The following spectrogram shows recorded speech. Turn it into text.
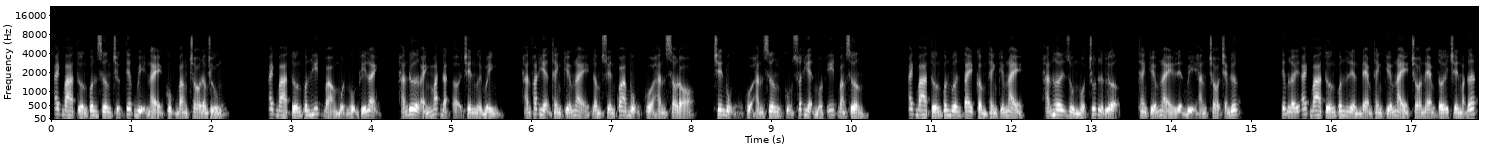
ách ba tướng quân xương trực tiếp bị này cục băng cho đâm trúng. Ách ba tướng quân hít vào một ngụm khí lạnh, hắn đưa ánh mắt đặt ở trên người mình hắn phát hiện thanh kiếm này đâm xuyên qua bụng của hắn sau đó, trên bụng của hắn xương cũng xuất hiện một ít băng xương. Ách ba tướng quân vươn tay cầm thanh kiếm này, hắn hơi dùng một chút lực lượng, thanh kiếm này liền bị hắn cho chém đứt. Tiếp lấy ách ba tướng quân liền đem thanh kiếm này cho ném tới trên mặt đất,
